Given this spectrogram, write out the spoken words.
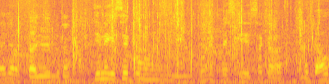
Ahí ya no está lloviendo tanto. Tiene que ser como un- una especie de saca bocado.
